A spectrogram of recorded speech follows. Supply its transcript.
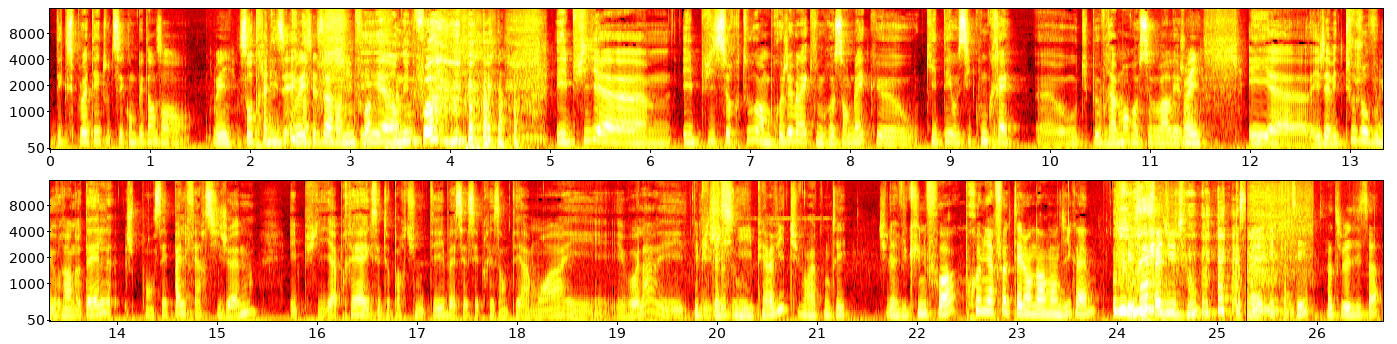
d'exploiter toutes ces compétences en oui. centralisées. Oui, c'est ça, en une fois. Et, en une fois. et, puis, euh, et puis surtout, un projet voilà, qui me ressemblait, que, qui était aussi concret, où tu peux vraiment recevoir les gens. Oui. Et, et j'avais toujours voulu ouvrir un hôtel. Je pensais pas le faire si jeune. Et puis après, avec cette opportunité, bah, ça s'est présenté à moi et, voilà. Et, et puis tu as signé hyper vite, tu me racontais. Tu l'as vu qu'une fois. Première fois que tu allée en Normandie, quand même. Je ne pas du tout. Ça m'a épaté quand tu m'as dit ça.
